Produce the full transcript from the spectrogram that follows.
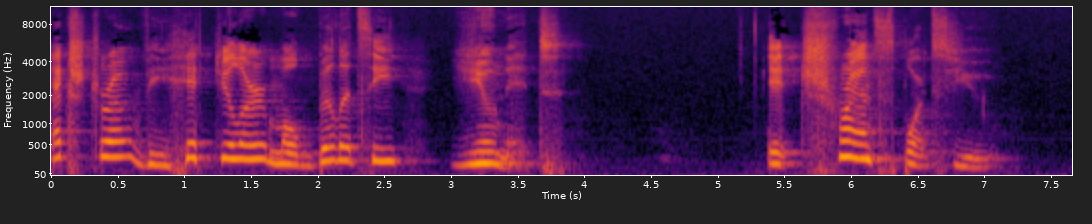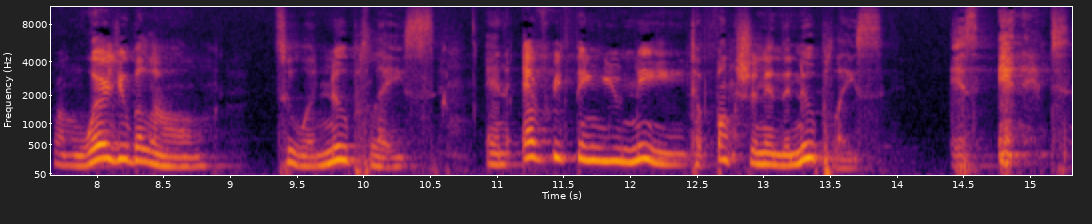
extravehicular mobility unit. It transports you from where you belong to a new place, and everything you need to function in the new place is in it.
